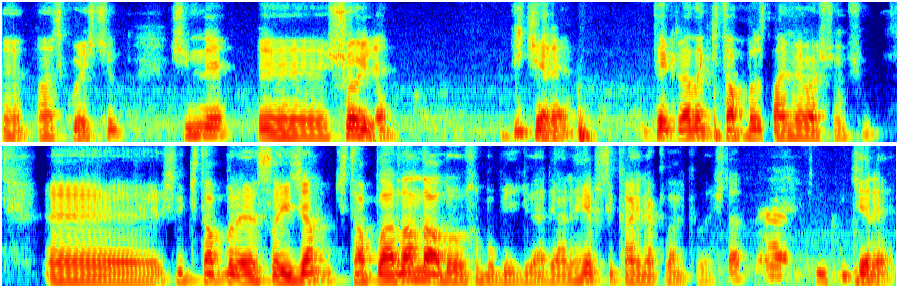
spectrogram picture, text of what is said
Evet, nice question. Şimdi, eee, şöyle, bir kere tekrardan kitapları saymaya başlıyormuşum. Eee, şimdi kitapları evet sayacağım. Kitaplardan daha doğrusu bu bilgiler. Yani hepsi kaynaklı arkadaşlar. Evet. Şimdi bir kere,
